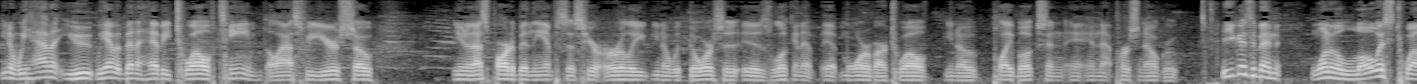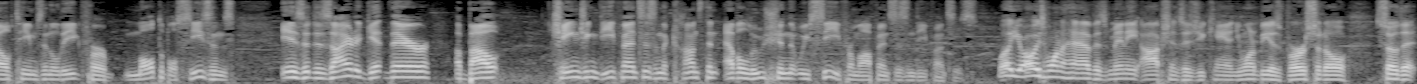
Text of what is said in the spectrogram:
you know we haven't you we haven't been a heavy 12 team the last few years. So you know that's part of been the emphasis here early. You know with Dorsey is, is looking at, at more of our 12 you know playbooks and and that personnel group. You guys have been one of the lowest 12 teams in the league for multiple seasons. Is a desire to get there about changing defenses and the constant evolution that we see from offenses and defenses? Well, you always want to have as many options as you can. You want to be as versatile so that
